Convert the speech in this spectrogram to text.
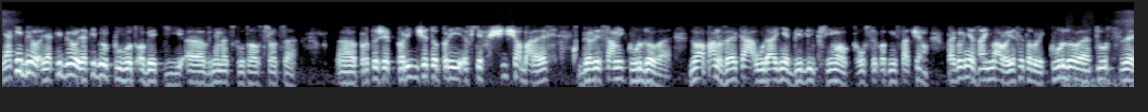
Jaký byl, jaký, byl, jaký byl původ obětí uh, v Německu toho střelce? Eh, protože prý, že to prý v těch šíšabarech byli sami kurdové. No a pan VK údajně bydlí přímo kousek od místa činu. Tak by mě zajímalo, jestli to byli kurdové, Turci,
